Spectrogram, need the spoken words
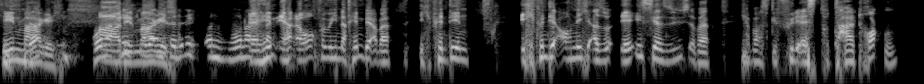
Den mag ja. ich. Wonach ah, den mag ich. Er, Him, er roch für mich nach Himbeer, aber ich finde den, ich finde ja auch nicht, also er ist ja süß, aber ich habe das Gefühl, er ist total trocken.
